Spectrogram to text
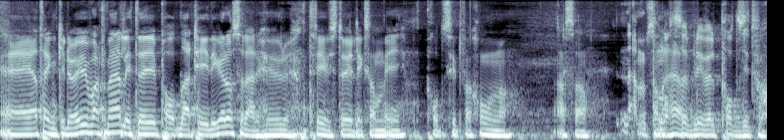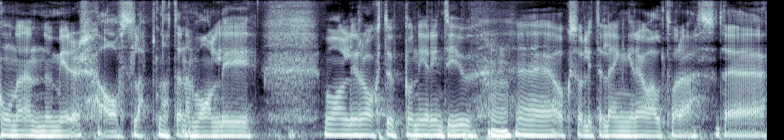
Eh, Jag tänker, du har ju varit med lite i poddar tidigare och sådär. Hur trivs du liksom i poddsituation? Och, alltså, Nej, men på något sätt blir väl poddsituationen ännu mer avslappnat än en vanlig, vanlig rakt upp och ner intervju. Eh, också lite längre och allt vad det är. Så det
